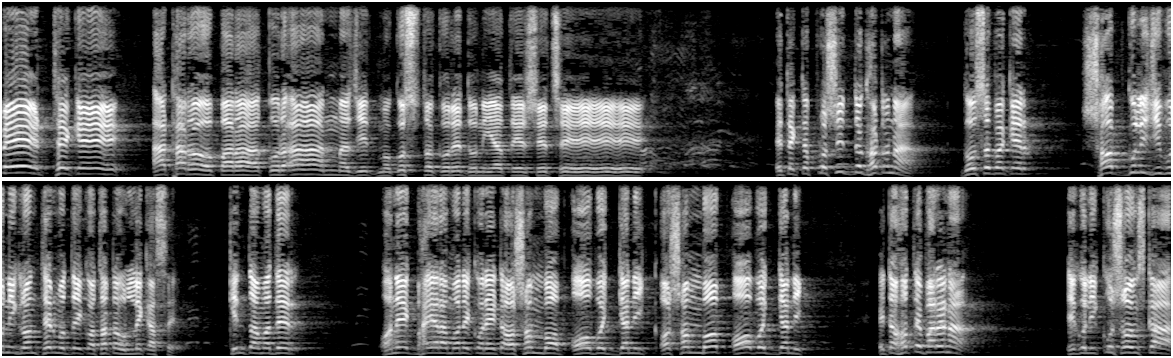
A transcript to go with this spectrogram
পেট থেকে আঠারো পারা কোরআন মাজিদ মুখস্থ করে দুনিয়াতে এসেছে। এটা একটা প্রসিদ্ধ ঘটনা। গৌসবাকের সবগুলি জীবনী গ্রন্থের মধ্যে এই কথাটা উল্লেখ আছে। কিন্তু আমাদের অনেক ভাইয়েরা মনে করে এটা অসম্ভব, অবৈজ্ঞানিক অসম্ভব, অবৈজ্ঞানিক। এটা হতে পারে না। এগুলি কুসংস্কার,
